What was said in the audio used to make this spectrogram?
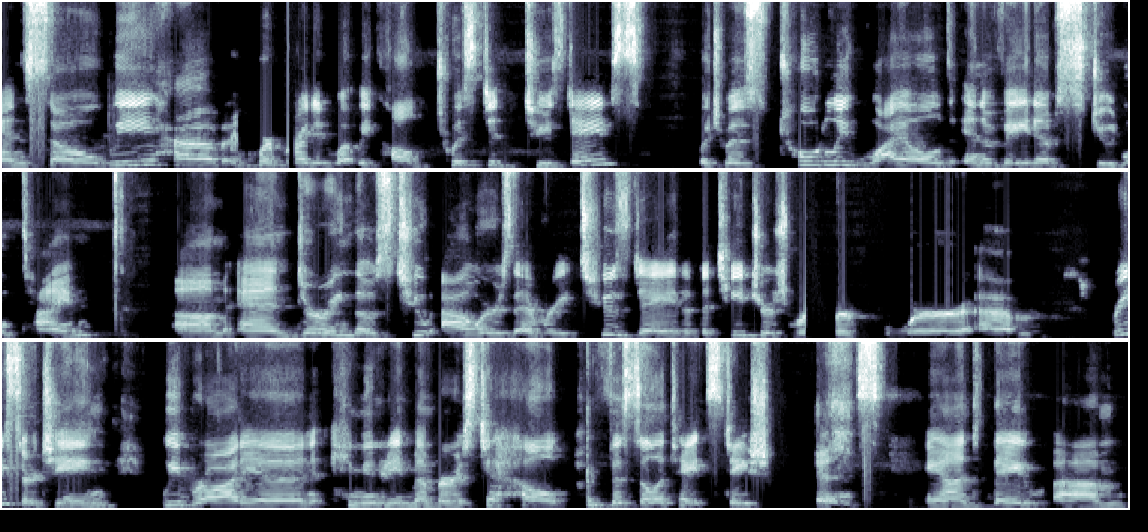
and so we have incorporated what we called Twisted Tuesdays, which was totally wild, innovative student time. Um, and during those two hours every Tuesday that the teachers were were um, researching, we brought in community members to help facilitate stations and they um,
